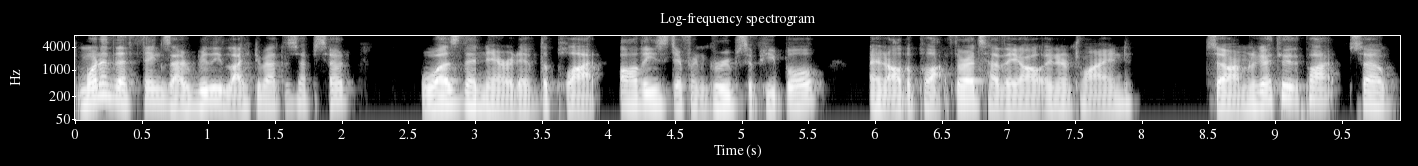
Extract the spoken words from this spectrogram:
one of the things I really liked about this episode was the narrative, the plot, all these different groups of people and all the plot threads, how they all intertwined. So I'm gonna go through the plot. So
